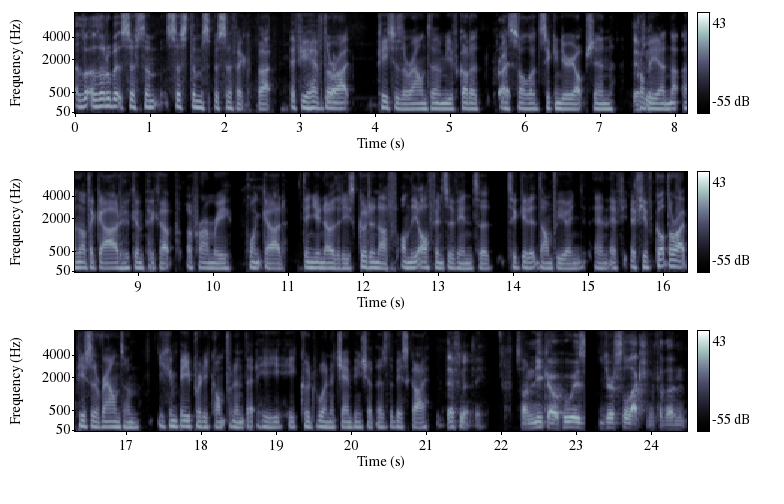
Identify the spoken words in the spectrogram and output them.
A, l- a little bit system system specific, but if you have the Yeah. right pieces around him, you've got a, a solid secondary option. Definitely. probably an- another guard who can pick up a primary point guard, then you know that he's good enough on the offensive end to to get it done for you. And and if if you've got the right pieces around him, you can be pretty confident that he he could win a championship as the best guy. Definitely. So Nico, who is your selection for the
